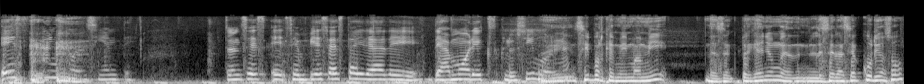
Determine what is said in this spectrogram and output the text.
Es inconsciente. Entonces, eh, se empieza esta idea de, de amor exclusivo, Eh, ¿no? Sí, porque mi mami desde pequeño me, le- se le hacía curioso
